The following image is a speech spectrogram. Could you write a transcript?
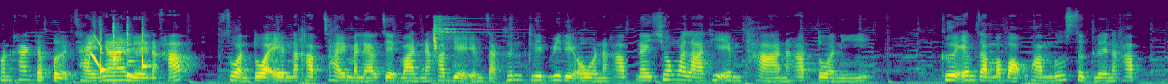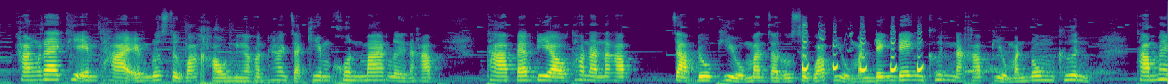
ค่อนข้างจะเปิดใช้ง่ายเลยนะครับ ส่วนตัวเอ็มนะครับใช้มาแล้ว 7 วันนะครับ เดี๋ยวเอ็มจะขึ้นคลิปวิดีโอนะครับในช่วงเวลาที่เอ็มทานะครับตัวนี้ คือเอ็มจะมาบอกความรู้สึกเลยนะครับครั้งแรกที่เอ็มทาเอ็มรู้สึกว่าเขาเนื้อค่อนข้างจะเข้มข้นมากเลยนะครับ ทาแป๊บเดียวเท่านั้นนะครับ จับดูผิวมันจะรู้สึกว่าผิวมันเด้งๆขึ้นนะครับ ผิวมันนุ่มขึ้นทำให้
